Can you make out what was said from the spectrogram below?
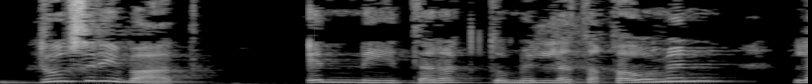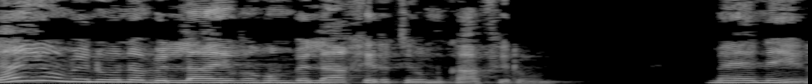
دوسری بات، انی ترک تو ملت قومن لا باللہ وهم بالآخرت هم کافرون۔ میں نے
